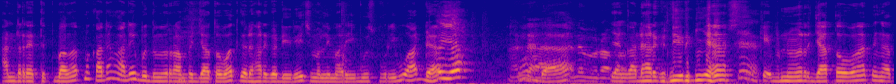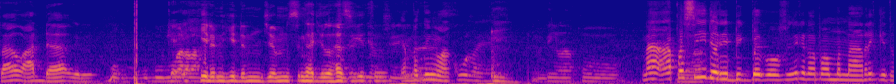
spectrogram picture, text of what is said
underrated banget mah kadang ada yang bener-bener sampai jatuh banget gak ada harga diri cuma 5 ribu 10 ribu ada Oh iya. Ada ada, ada beberapa. Yang gak ada harga dirinya. Kayak bener-bener jatuh banget nggak tahu ada gitu. Buku-buku boomer kayak lah. hidden hidden gems nggak jelas Hidden gitu. gems, ya. Yang penting laku lah ya. Yang penting laku. Nah, apa sih dari Big Bad Wolf ini? Kenapa menarik gitu?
